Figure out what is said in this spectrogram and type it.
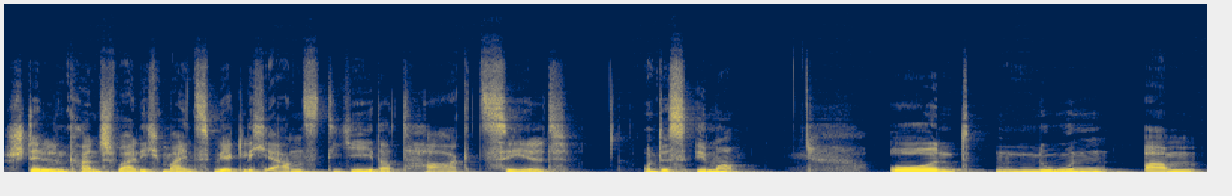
stellen kannst, weil ich meine es wirklich ernst. Jeder Tag zählt und es immer. Und nun am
